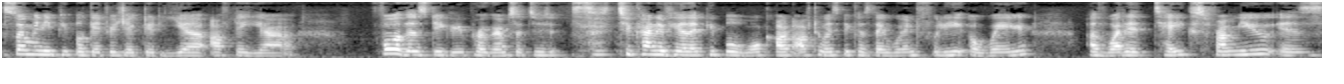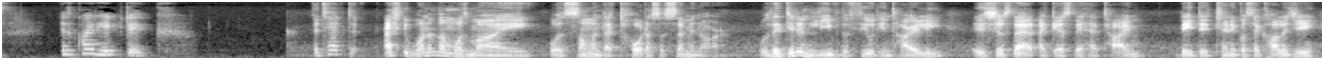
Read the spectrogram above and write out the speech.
so many people get rejected year after year for this degree program. So to to kind of hear that people walk out afterwards because they weren't fully aware of what it takes from you is is quite hectic. It's hectic. Actually, one of them was my was someone that taught us a seminar. Well, they didn't leave the field entirely. It's just that I guess they had time. They did clinical psychology,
